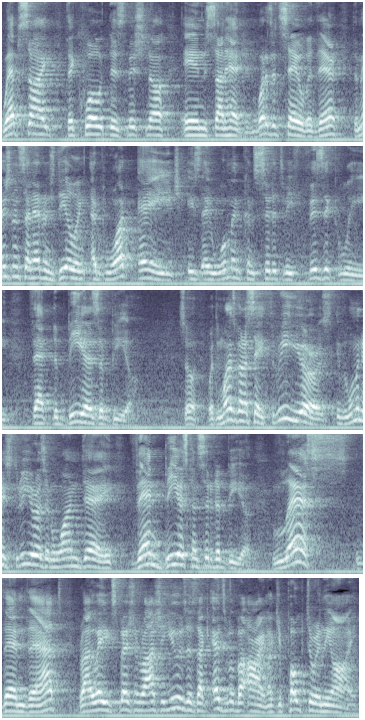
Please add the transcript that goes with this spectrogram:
website. They quote this Mishnah in Sanhedrin. What does it say over there? The Mishnah in Sanhedrin is dealing at what age is a woman considered to be physically that the Bia is a Bia? So what the Gemara is going to say, three years, if a woman is three years in one day, then Bia is considered a Bia. Less than that. Right, the way expression Rashi uses like etzba ba'ayin, like you poked her in the eye,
